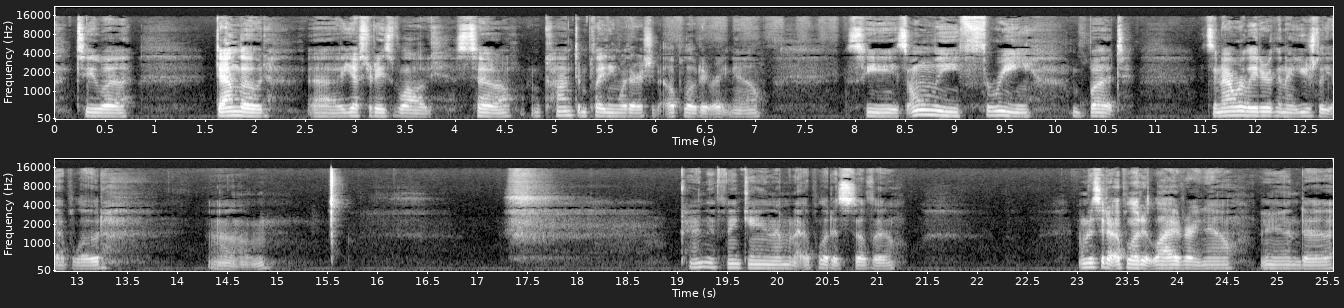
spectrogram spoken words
to uh, download uh, yesterday's vlog. So I'm contemplating whether I should upload it right now. See, it's only three, but it's an hour later than I usually upload. Um, kind of thinking I'm going to upload it still, though. I'm just going to upload it live right now and uh,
